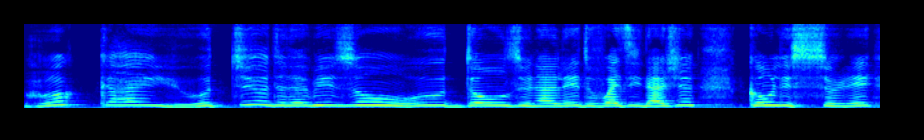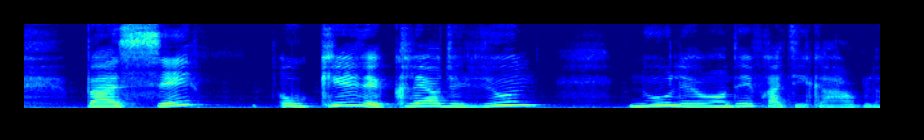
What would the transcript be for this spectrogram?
rocailleux autour de la maison ou dans une allée de voisinage quand le soleil passait ou que l'éclair de lune nous les rendait praticables.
